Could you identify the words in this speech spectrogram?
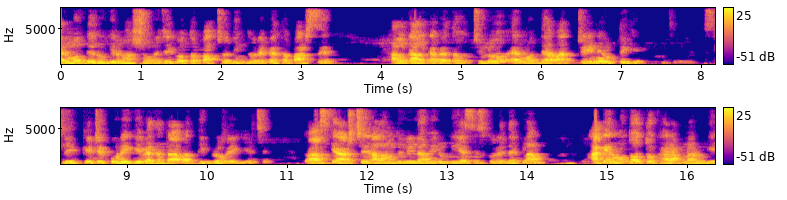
এর মধ্যে রোগীর ভাষ্য অনুযায়ী গত পাঁচ ছ দিন ধরে ব্যথা বাড়ছে, হালকা হালকা ব্যথা হচ্ছিল, এর মধ্যে আবার ট্রেনে উঠতে গিয়ে স্লিপ কেটে পড়ে গিয়ে ব্যথাটা আবার তীব্র হয়ে গিয়েছে। তো আজকে আসছে আলহামদুলিল্লাহ আমি রুগী অ্যাসেস করে দেখলাম। আগের মতো অত খারাপ না রুগী।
